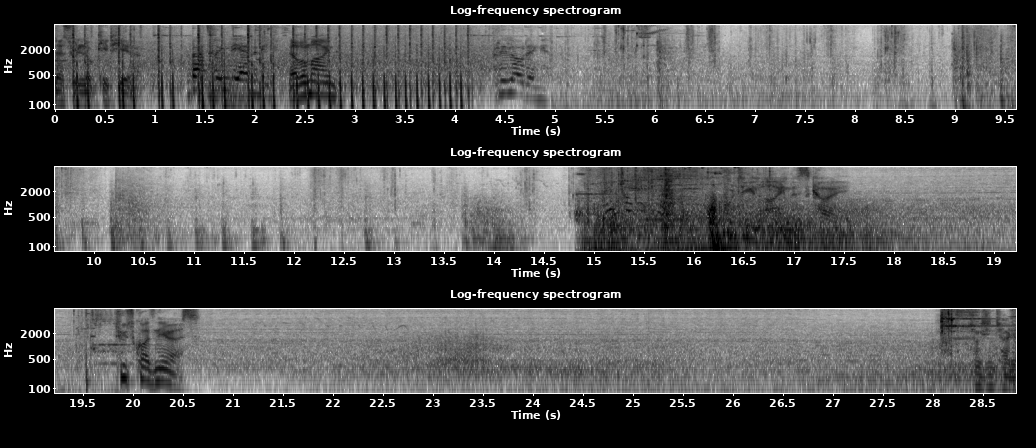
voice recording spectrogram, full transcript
Let's relocate here. Battling the enemy. Never mind. Reloading. Putting an eye in the sky. Two squads near us. 정신 차려.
